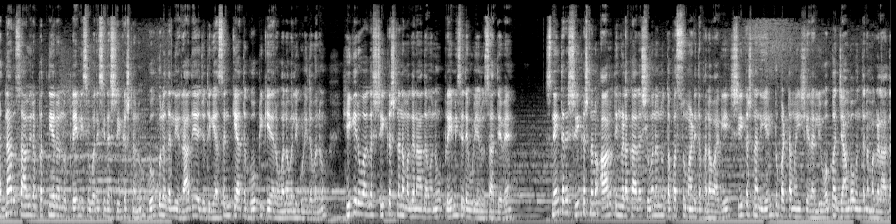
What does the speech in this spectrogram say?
ಹದಿನಾರು ಸಾವಿರ ಪತ್ನಿಯರನ್ನು ಪ್ರೇಮಿಸಿ ವರಿಸಿದ ಶ್ರೀಕೃಷ್ಣನು ಗೋಕುಲದಲ್ಲಿ ರಾಧೆಯ ಜೊತೆಗೆ ಅಸಂಖ್ಯಾತ ಗೋಪಿಕೆಯರ ಒಲವಲ್ಲಿ ಕುಣಿದವನು. ಹೀಗಿರುವಾಗ ಶ್ರೀಕೃಷ್ಣನ ಮಗನಾದವನು ಪ್ರೇಮಿಸದೆ ಉಳಿಯಲು ಸಾಧ್ಯವೇ? ಸ್ನೇಹಿತರೆ, ಶ್ರೀಕೃಷ್ಣನು ಆರು ತಿಂಗಳ ಕಾಲ ಶಿವನನ್ನು ತಪಸ್ಸು ಮಾಡಿದ ಫಲವಾಗಿ ಶ್ರೀಕೃಷ್ಣನ ಎಂಟು ಪಟ್ಟ ಮಹಿಷಿಯರಲ್ಲಿ ಒಬ್ಬ ಜಾಂಬವಂತನ ಮಗಳಾದ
